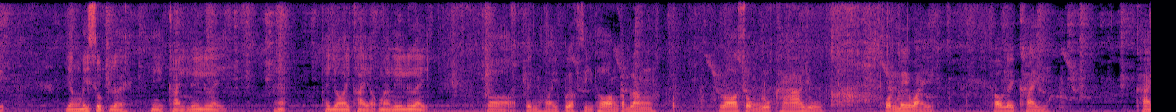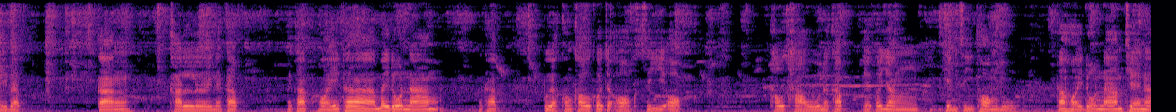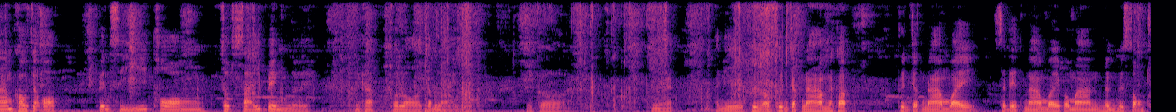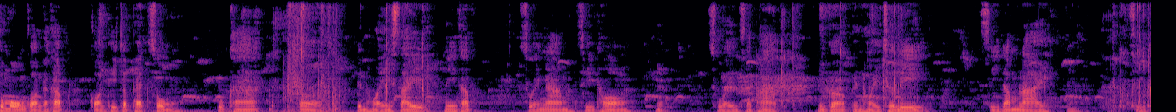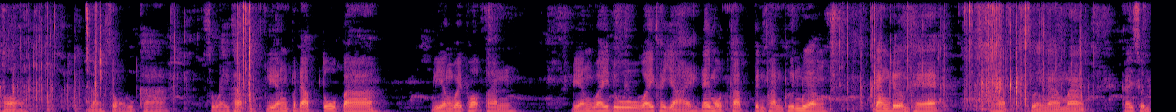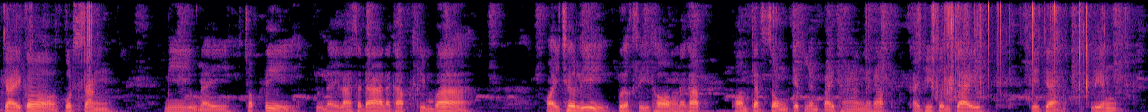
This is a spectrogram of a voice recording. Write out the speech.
ยังไม่สุดเลย นี่ไข่เรื่อยๆนะฮะทยอยไข่ออกมาเรื่อยๆ ก็เป็นหอยเปลือกสีทองกำลังรอส่งลูกค้าอยู่ทนไม่ไหว เขาเลยไข่ ไข่แบบกลางคันเลยนะครับนะครับ หอยถ้าไม่โดนน้ำนะครับ เปลือกของเขาก็จะออกสีออก เทาๆนะครับ แต่ก็ยังเห็นสีทองอยู่ ถ้าหอยโดนน้ำแช่น้ำเขาจะออกเป็นสีทองสดใสเป่งเลยนะครับ ก็รอจำหน่ายอยู่นี่ก็นี่ฮะอันนี้เพิ่งเอาขึ้นจากน้ำนะครับ ขึ้นจากน้ำไว้เสด็จน้ำไว้ประมาณ1หรือ2ชั่วโมงก่อนนะครับ ก่อนที่จะแพ็คส่งลูกค้า ก็เป็นหอยไซส์นี้ครับ สวยงามสีทองสวยสภาพ นี่ก็เป็นหอยเชอรี่ สีดำลาย สีทองกำลังส่งลูกค้าสวยครับ เลี้ยงประดับตู้ปลา เลี้ยงไว้เพาะพันธุ์ เลี้ยงไว้ดูไว้ขยายได้หมดครับ เป็นพันธุ์พื้นเมืองดั้งเดิมแท้นะครับสวยงามมาก ใครสนใจก็กดสั่งมีอยู่ในช้อปปีอยู่ใน Lazada นะครับ พิมพ์ว่า หอยเชอรี่ เปลือกสีทองนะครับ พร้อมจัดส่งเก็บเงินปลายทางนะครับ ใครที่สนใจที่จะเลี้ยง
